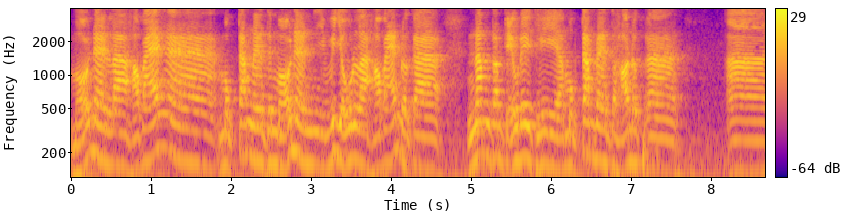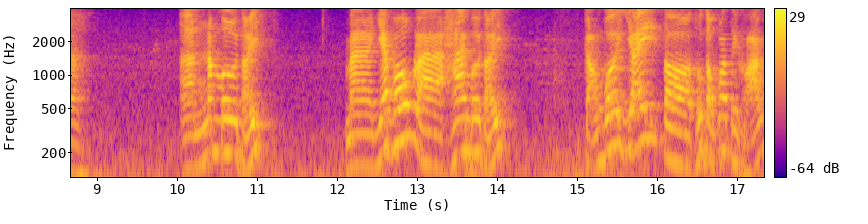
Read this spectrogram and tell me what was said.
mỗi nền là họ bán à, 100 nền thì mỗi nền ví dụ là họ bán được à, 500 triệu đi thì à, 100 nền thì họ được à, à, à, 50 tỷ. Mà giá vốn là 20 tỷ. Cộng với giấy tờ thủ tục đó thì khoảng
